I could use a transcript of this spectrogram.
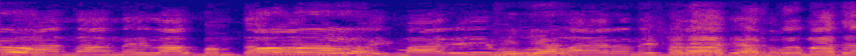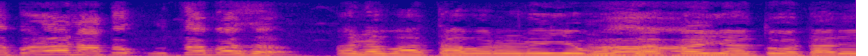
ના ના નહીં લાલ બમ થવા મારી હું નહીં લ્યા. વાયર નહીં અલા, ખર્ચો માથે પડે ને તો કૂચા પાસે. અને વાતાવરણ એવું છે ભાઈ આ તો તારે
